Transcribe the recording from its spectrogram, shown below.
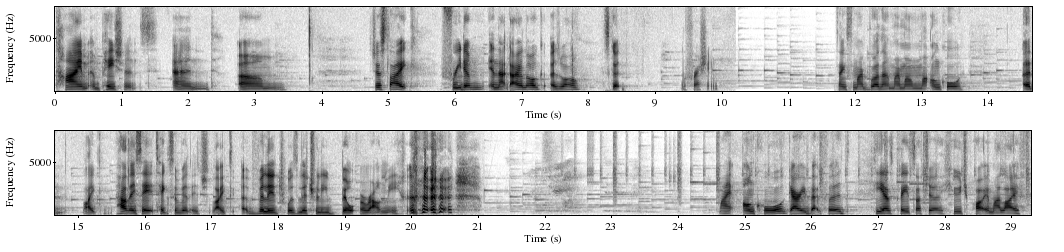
time and patience and um, just like freedom in that dialogue as well. It's good, refreshing. Thanks to my brother, my mom, my uncle, uh, like how they say it takes a village. Like a village was literally built around me. my uncle, Gary Beckford, he has played such a huge part in my life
